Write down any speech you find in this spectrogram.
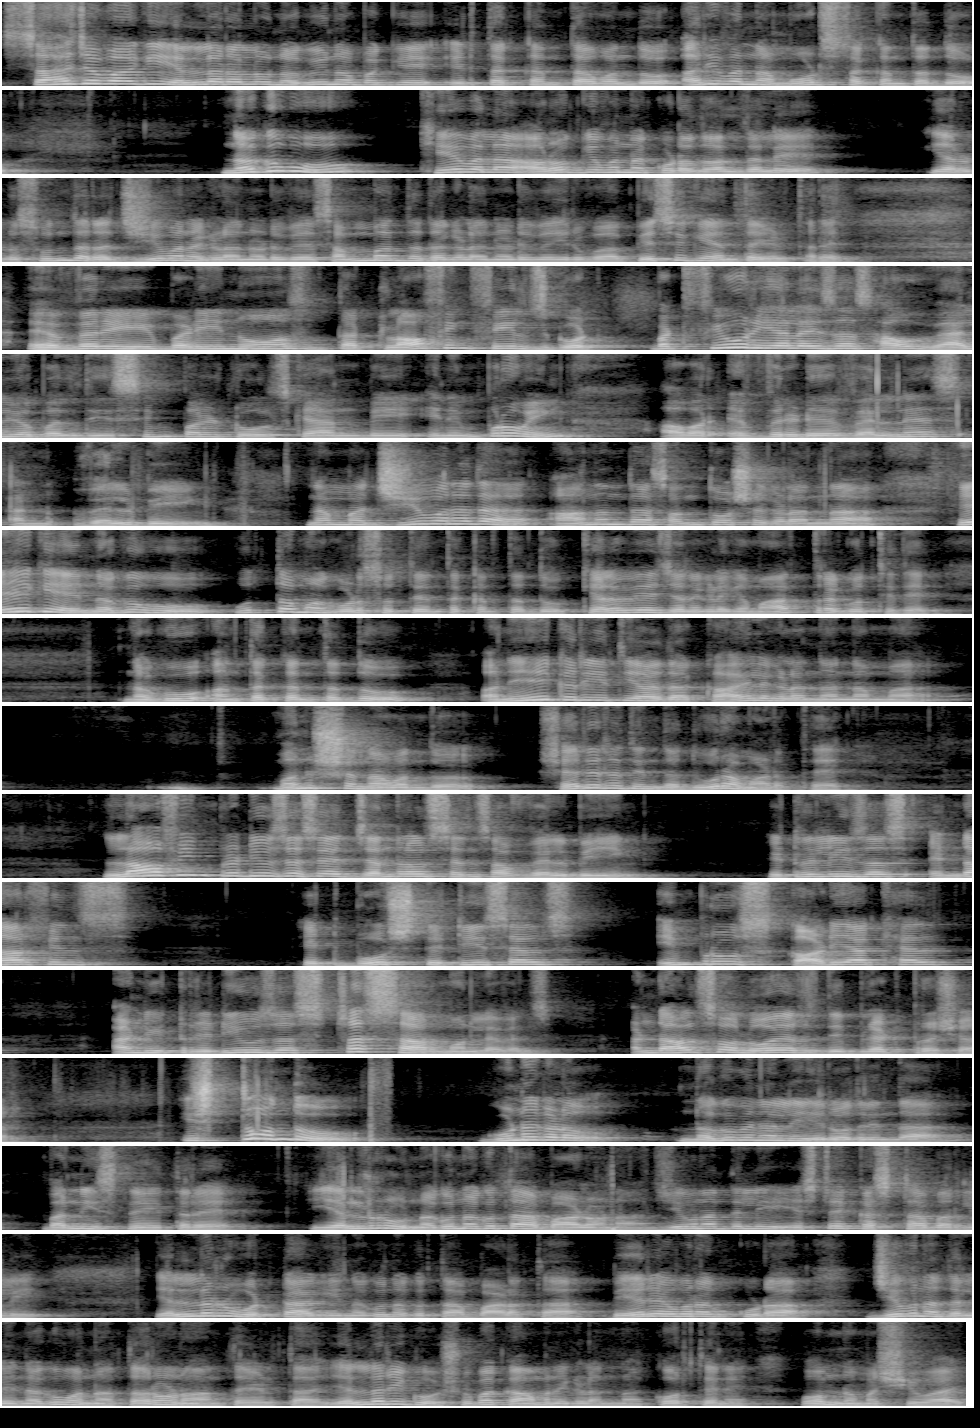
ಸಹಜವಾಗಿ ಎಲ್ಲರಲ್ಲೂ ನಗುವಿನ ಬಗ್ಗೆ ಇರ್ತಕ್ಕಂಥ ಒಂದು ಅರಿವನ್ನು ಮೂಡಿಸ್ತಕ್ಕಂಥದ್ದು. ನಗುವು ಕೇವಲ ಆರೋಗ್ಯವನ್ನು ಕೊಡೋದು ಅಲ್ಲದೆ ಎರಡು ಸುಂದರ ಜೀವನಗಳ ನಡುವೆ ಸಂಬಂಧಗಳ ನಡುವೆ ಇರುವ ಬೆಸುಗೆ ಅಂತ ಹೇಳ್ತಾರೆ. Knows that laughing feels good but few realises how valuable the simple tools can be in improving our every day wellness well being ನಮ್ಮ ಜೀವನದ ಆನಂದ ಸಂತೋಷಗಳನ್ನು ಹೇಗೆ ನಗುವು ಉತ್ತಮಗೊಳಿಸುತ್ತೆ ಅಂತಕ್ಕಂಥದ್ದು ಕೆಲವೇ ಜನಗಳಿಗೆ ಮಾತ್ರ ಗೊತ್ತಿದೆ. ನಗು ಅಂತಕ್ಕಂಥದ್ದು ಅನೇಕ ರೀತಿಯಾದ ಕಾಯಿಲೆಗಳನ್ನು ನಮ್ಮ ಮನುಷ್ಯನ ಒಂದು ಶರೀರದಿಂದ ದೂರ ಮಾಡುತ್ತೆ. Laughing produces a general sense of well being it releases endorphins it boost the T cells improves cardiac health and it reduces stress hormone levels and also lowers the blood pressure ಇಷ್ಟೊಂದು ಗುಣಗಳು ನಗುವಿನಲ್ಲಿ ಇರೋದರಿಂದ ಬನ್ನಿ ಸ್ನೇಹಿತರೆ ಎಲ್ಲರೂ ನಗು ನಗುತ್ತಾ ಬಾಳೋಣ. ಜೀವನದಲ್ಲಿ ಎಷ್ಟೇ ಕಷ್ಟ ಬರಲಿ ಎಲ್ಲರೂ ಒಟ್ಟಾಗಿ ನಗು ನಗುತ್ತಾ ಬಾಳುತ್ತಾ ಬೇರೆಯವರಿಗೂ ಕೂಡ ಜೀವನದಲ್ಲಿ ನಗುವನ್ನು ತರೋಣ ಅಂತ ಹೇಳ್ತಾ ಎಲ್ಲರಿಗೂ ಶುಭ ಕಾಮನೆಗಳನ್ನು ಕೋರ್ತೇನೆ. ಓಂ ನಮಃ ಶಿವಾಯ್.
